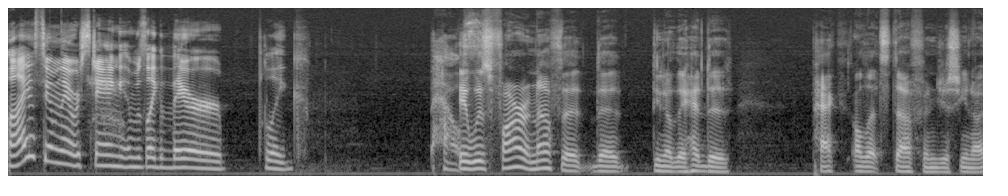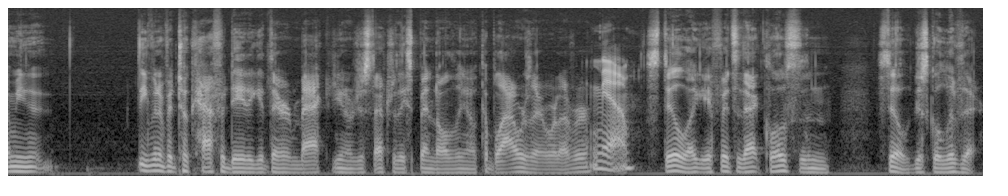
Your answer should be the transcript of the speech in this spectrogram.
I assume they were staying. It was like their like house. It was far enough that that you know they had to pack all that stuff and just you know I mean even if it took half a day to get there and back you know just after they spend all you know a couple hours there or whatever Yeah. still like if it's that close then still just go live there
